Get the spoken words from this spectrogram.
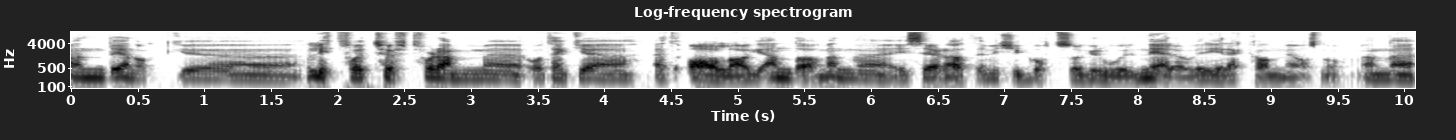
Men det er nok uh, litt for tøft for dem å tenke et A-lag enda, men jeg ser da at det er mye godt som gror nedover i rekkene med oss nå. Men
